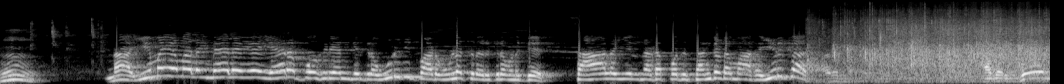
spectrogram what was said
ம். நான் இமயமலை மேலேயே ஏறப் போகிறேன் என்கிற உறுதிப்பாடு உள்ளத்துல இருக்கிறவனுக்கு சாலையில் நடப்பது சங்கடமாக இருக்காது. அவர் கோல்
